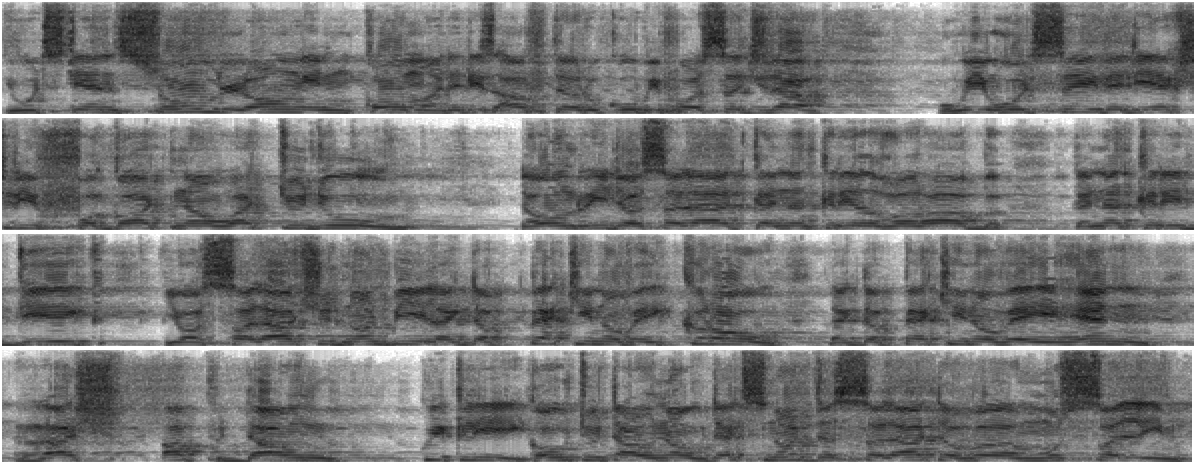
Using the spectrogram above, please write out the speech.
you would stand so long in qawma, that is after ruku, before sajda. We would say that he actually forgot now what to do. Don't read your salat, kanakri al-gharab, kanakri dik your salat should not be like the pecking of a crow, like the pecking of a hen, rush up, down, quickly, go to town. No, that's not the salat of a Muslim.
